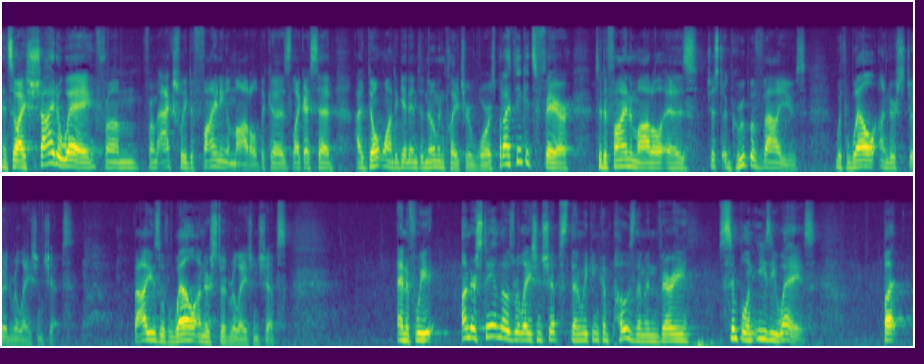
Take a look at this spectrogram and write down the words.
And so I shied away from, from actually defining a model because, like I said, I don't want to get into nomenclature wars, but I think it's fair to define a model as just a group of values with well understood relationships. Values with well understood relationships. And if we understand those relationships, then we can compose them in very simple and easy ways. But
